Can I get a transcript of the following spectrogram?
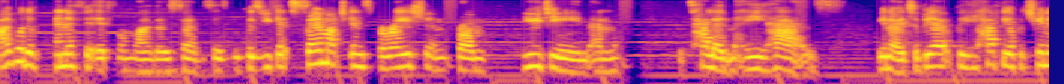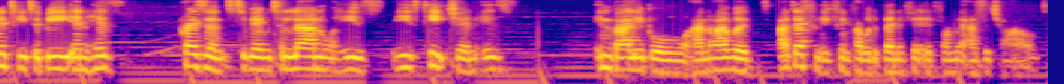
I would have benefited from one of those services because you get so much inspiration from Eugene and the talent that he has. You know, to be able to have the opportunity to be in his presence, to be able to learn what he's he's teaching is invaluable. And I would, I definitely think I would have benefited from it as a child.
